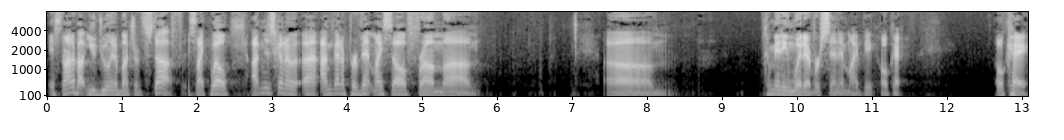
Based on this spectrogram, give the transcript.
it's not about you doing a bunch of stuff. It's like, well, I'm just gonna, uh, I'm gonna prevent myself from, um, um, committing whatever sin it might be. Okay. Okay.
